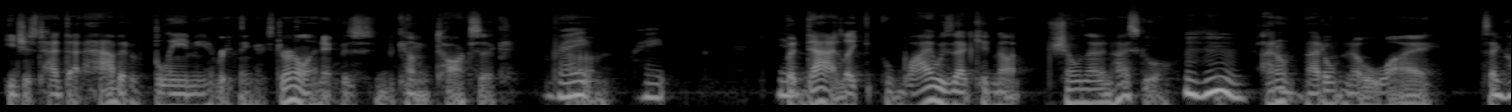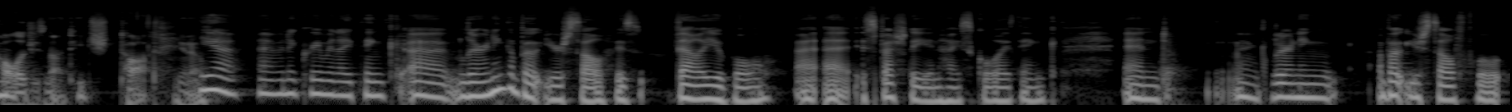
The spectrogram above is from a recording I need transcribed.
he just had that habit of blaming everything external and it was become toxic. right Um, right But dad, like, why was that kid not shown that in high school? Mm-hmm. I don't, I don't know why psychology is not teach taught. You know, Yeah, I have an agreement. I think uh, learning about yourself is valuable, uh, uh, especially in high school. I think, and learning about yourself will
